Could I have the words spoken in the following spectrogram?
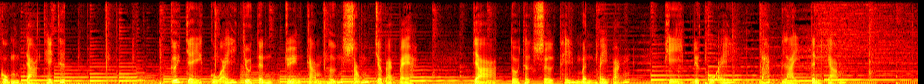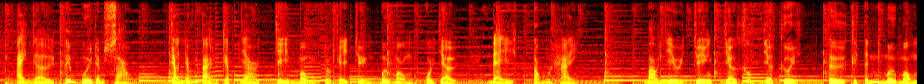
cũng đã thấy thích. Cứ vậy cô ấy vô tình truyền cảm hứng sống cho bạn bè. Và tôi thật sự thấy mình may mắn khi được cô ấy đáp lại tình cảm. Ai ngờ tới 10 năm sau, cả nhóm bạn gặp nhau chỉ mong tôi kể chuyện mơ mộng của vợ để tấu hài. Bao nhiêu chuyện dở khóc dở cười từ cái tính mơ mộng,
